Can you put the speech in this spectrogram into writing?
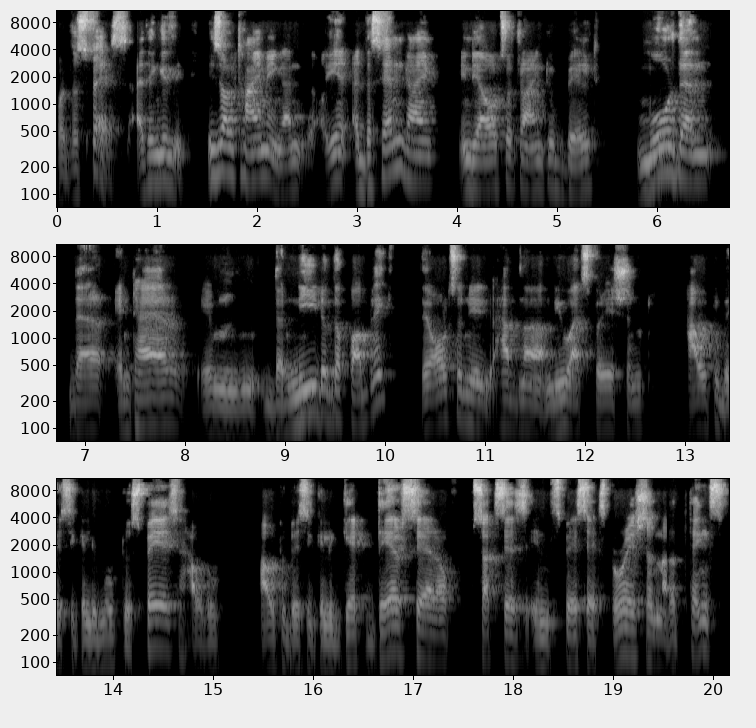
for the space. I think it's, it's all timing. And at the same time, India also trying to build more than their entire um, the need of the public they also need have a new aspiration how to basically move to space how to how to basically get their share of success in space exploration other things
